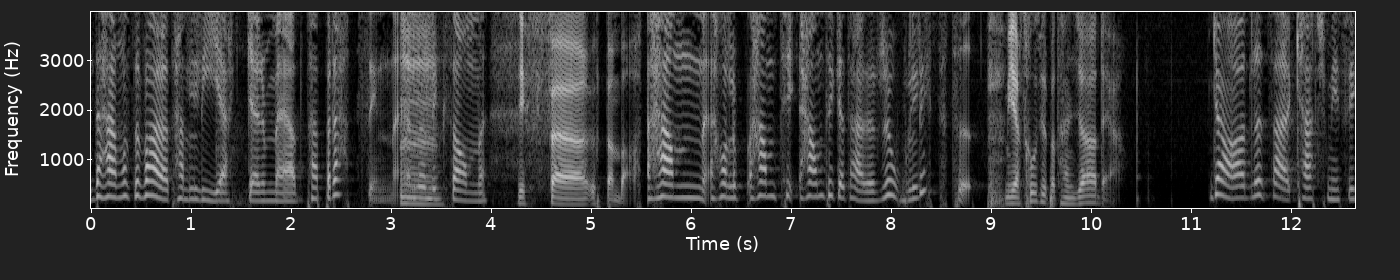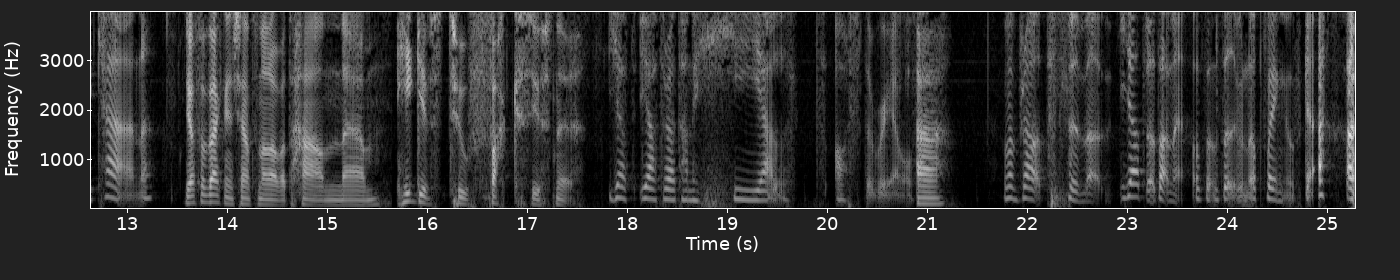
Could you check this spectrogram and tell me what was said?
det här måste vara att han leker med paparazzin. Mm. Eller liksom, Det är för uppenbart. han, håller, han, ty, han tycker att det här är roligt typ. Men jag tror typ att han gör det. Ja, lite så här catch me if you can. Jag får verkligen känslan av att han, um, he gives two fucks just nu. Jag, jag tror att han är helt off the rails. Uh, Vad bra att vi bara, jag tror att han är, och sen säger vi något på engelska.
